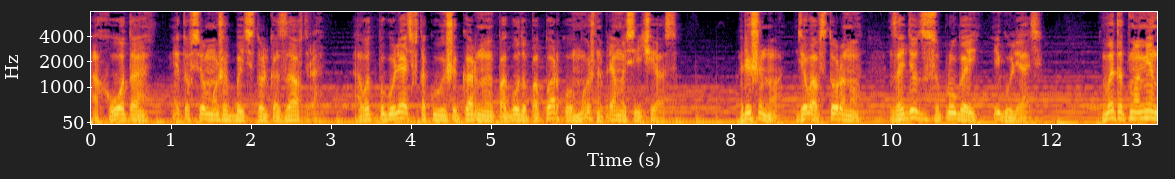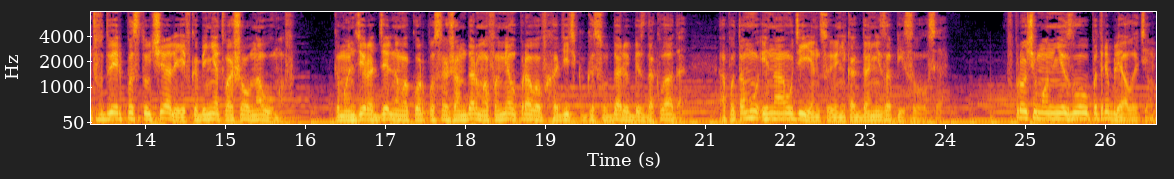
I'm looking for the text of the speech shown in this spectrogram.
охота – это все может быть только завтра – а вот погулять в такую шикарную погоду по парку можно прямо сейчас. Решено. Дела в сторону. Зайдет за супругой и гулять. В этот момент в дверь постучали, и в кабинет вошел Наумов. Командир отдельного корпуса жандармов имел право входить к государю без доклада, а потому и на аудиенцию никогда не записывался. Впрочем, он не злоупотреблял этим,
